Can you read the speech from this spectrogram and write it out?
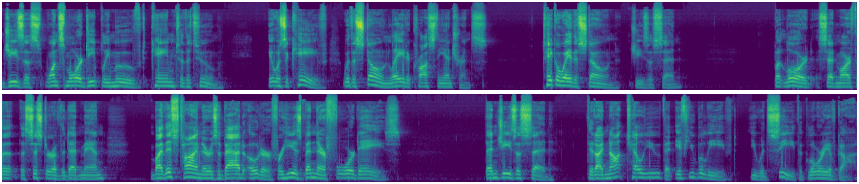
Jesus, once more deeply moved, came to the tomb. It was a cave with a stone laid across the entrance. Take away the stone, Jesus said. But Lord, said Martha, the sister of the dead man, by this time there is a bad odor, for he has been there four days. Then Jesus said, Did I not tell you that if you believed, you would see the glory of God?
